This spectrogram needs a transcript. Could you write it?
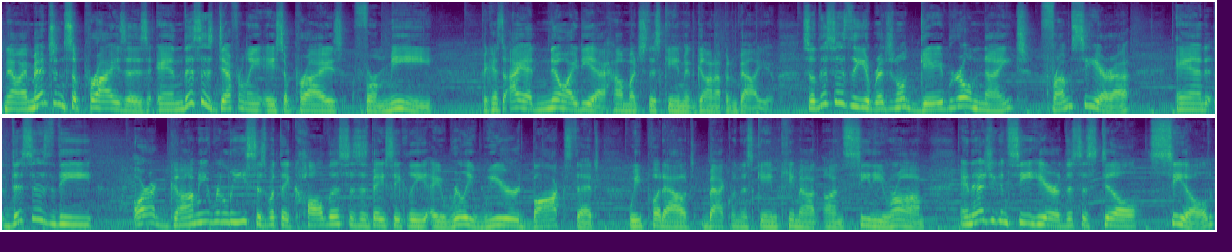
Now, I mentioned surprises, and this is definitely a surprise for me because I had no idea how much this game had gone up in value. So, this is the original Gabriel Knight from Sierra, and this is the origami release, is what they call this. This is basically a really weird box that we put out back when this game came out on CD ROM. And as you can see here, this is still sealed.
